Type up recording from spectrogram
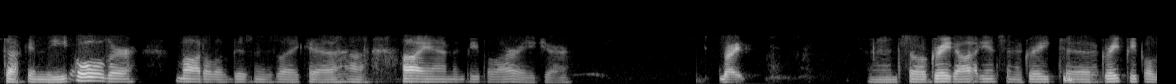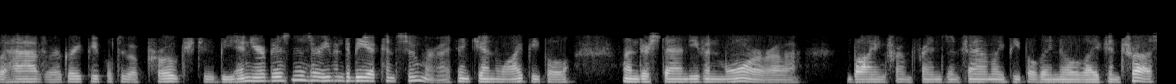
stuck in the older model of business like uh, uh, I am and people our age are. Right. And so a great audience and a great uh, great people to have or great people to approach to be in your business or even to be a consumer. I think Gen Y people understand even more uh, buying from friends and family, people they know, like, and trust,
